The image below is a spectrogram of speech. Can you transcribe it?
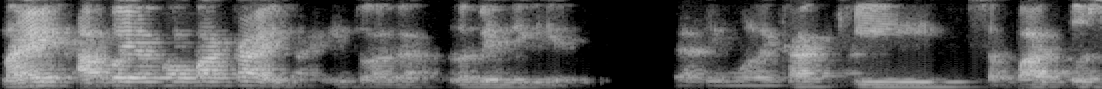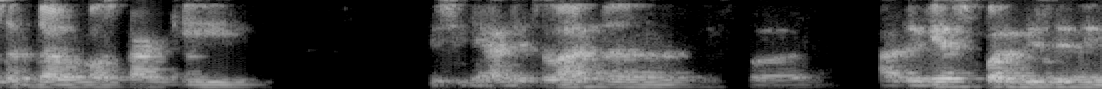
Naik apa yang kau pakai, nah, itu agak lebih dikit. Dari mulai kaki, sepatu, sendal, kaos kaki. Di sini ada celana, ada gesper di sini,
